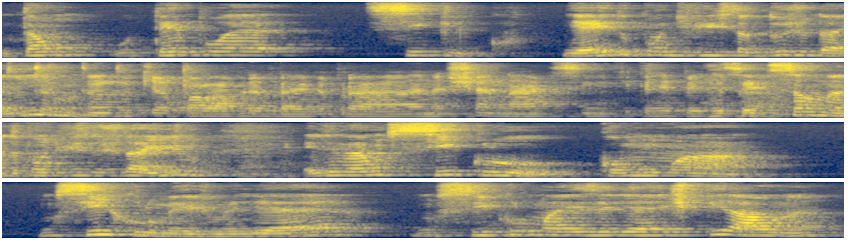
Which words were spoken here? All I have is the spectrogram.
Então, o tempo é cíclico. E aí, do ponto de vista do judaísmo, Tanto que a palavra hebraica para Anashaná, que significa repetição. repetição, né? Do ponto de vista do judaísmo, ele não é um ciclo como uma um círculo mesmo, ele é um ciclo, mas ele é espiral, né?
